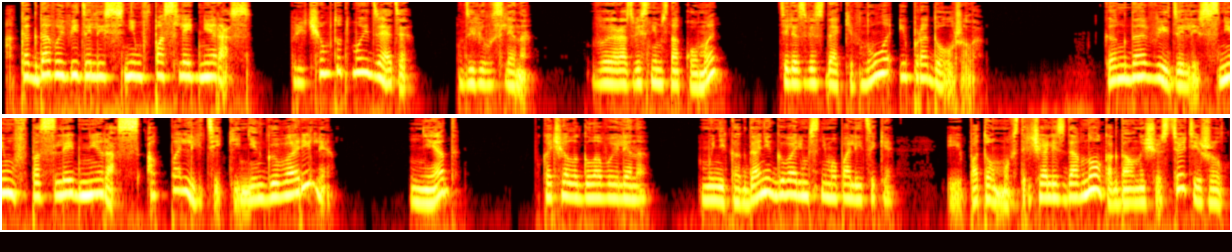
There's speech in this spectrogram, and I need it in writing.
«А когда вы виделись с ним в последний раз?» «При чем тут мой дядя?» — удивилась Лена. «Вы разве с ним знакомы?» Телезвезда кивнула и продолжила. Когда виделись с ним в последний раз, о политике не говорили? Нет, покачала головой Елена. Мы никогда не говорим с ним о политике. И потом мы встречались давно, когда он еще с тетей жил.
